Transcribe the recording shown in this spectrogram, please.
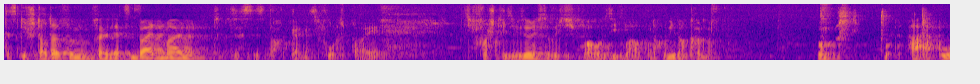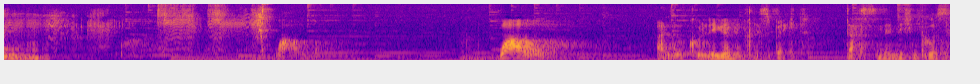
Das Gestotter von, von den letzten beiden Malen, das ist doch ganz furchtbar. Ey. Ich verstehe sowieso nicht so richtig, warum sie überhaupt noch wiederkommt. Um. Wow. Wow. Also, Kollege, Respekt. Das nenne ich einen Kuss.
